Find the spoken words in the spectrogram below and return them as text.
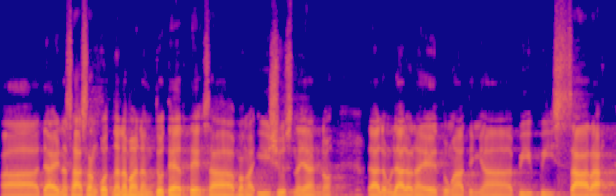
ah, dahil nasasangkot na naman ang Duterte sa mga issues na yan, no? Lalong-lalo na itong ating ah, VP Sara.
